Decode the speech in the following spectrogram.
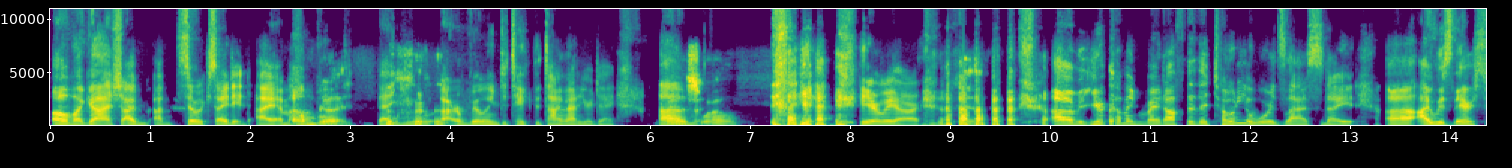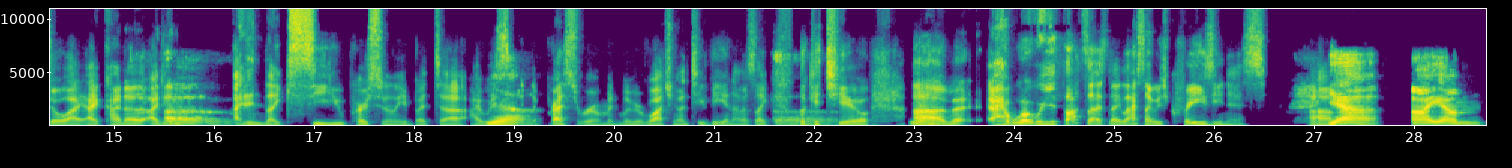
Oh my gosh, I'm I'm so excited. I am oh, humbled good. that you are willing to take the time out of your day. Um, yes, well, yeah, here we are. Um, you're coming right off of the Tony Awards last night. Uh, I was there, so I, I kind of, I didn't, uh, I didn't like see you personally, but uh, I was yeah. in the press room and we were watching on TV, and I was like, "Look at uh, you." Yeah. Um, uh, what were your thoughts last night? Last night was craziness. Um, yeah, I um,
